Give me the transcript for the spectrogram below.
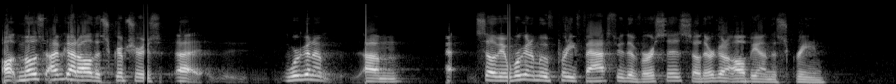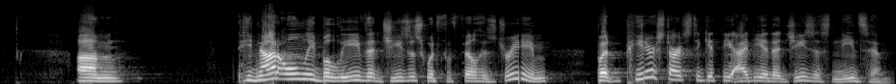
All, most, I've got all the scriptures. Uh, we're to, um, Sylvia, we're to move pretty fast through the verses, so they're to all be on the screen. Um, he not only believed that Jesus would fulfill his dream, but Peter starts to get the idea that Jesus needs him.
